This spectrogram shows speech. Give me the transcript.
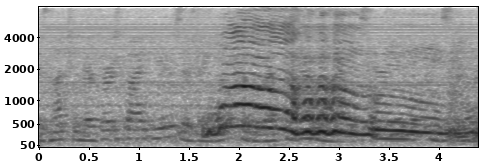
As much in their first five years as they will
